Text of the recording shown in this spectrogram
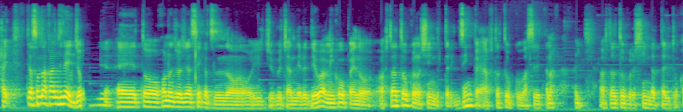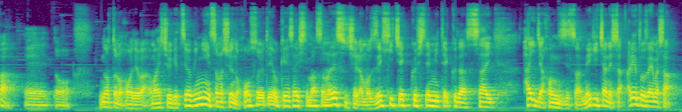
はい。じゃあそんな感じで、ジョージアえー、とこのジョージア生活の YouTube チャンネルでは未公開のアフタートークのシーンだったり、前回アフタートーク忘れたな。はい。アフタートークのシーンだったりとか、えっ、と、ノートの方では毎週月曜日にその週の放送予定を掲載してますので、そちらもぜひチェックしてみてください。はい。じゃあ本日はメギちゃんでした。ありがとうございました。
